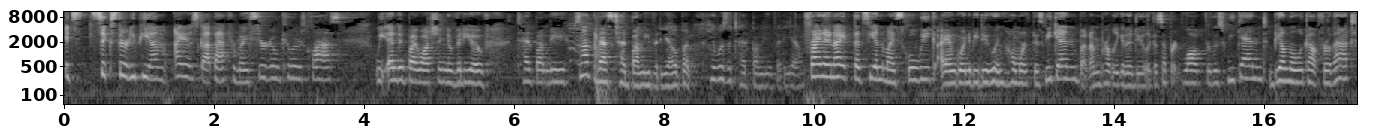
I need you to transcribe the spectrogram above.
it's 6.30 p.m. I just got back from my serial killers class. We ended by watching a video of Ted Bundy. It's not the best Ted Bundy video, but it was a Ted Bundy video. Friday night, that's the end of my school week. I am going to be doing homework this weekend, but I'm probably gonna do like a separate vlog for this weekend. Be on the lookout for that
